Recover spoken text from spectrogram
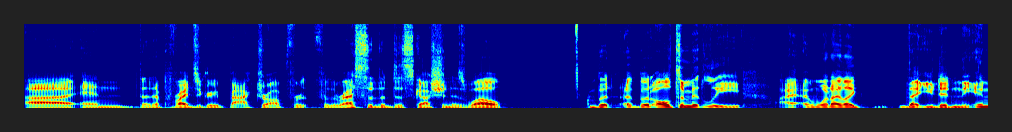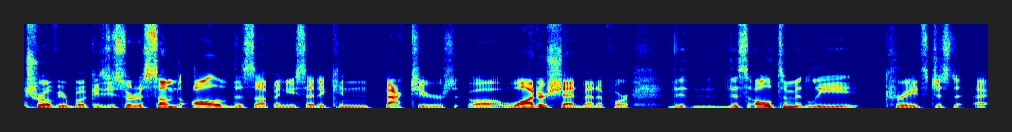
uh, and that provides a great backdrop for for the rest of the discussion as well but uh, but ultimately I, and what i like that you did in the intro of your book is you sort of summed all of this up and you said it can back to your uh, watershed metaphor. Th- this ultimately creates just a,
